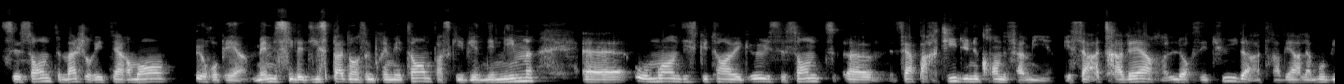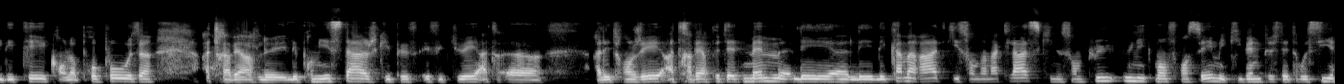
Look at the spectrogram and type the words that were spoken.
se sentent majoritairement européens, même s'ils le disent pas dans un premier temps parce qu'ils viennent des Nîmes, euh, au moins en discutant avec eux, ils se sentent euh, faire partie d'une grande famille. Et ça à travers leurs études, à travers la mobilité qu'on leur propose, à travers les, premiers stages qu'ils peuvent effectuer, euh, à l'étranger, à travers peut-être même les, euh, les, les, camarades qui sont dans la classe, qui ne sont plus uniquement français, mais qui viennent peut-être aussi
